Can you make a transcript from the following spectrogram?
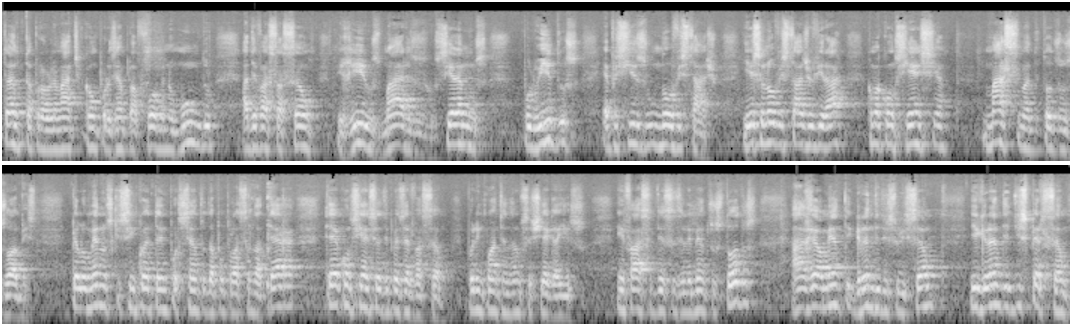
tanta problemática como, por exemplo, a fome no mundo, a devastação de rios, mares, oceanos poluídos, é preciso um novo estágio. E esse novo estágio virá com uma consciência máxima de todos os homens. Pelo menos que 51% da população da Terra tenha consciência de preservação por enquanto ainda não se chega a isso. Em face desses elementos todos, há realmente grande destruição e grande dispersão.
